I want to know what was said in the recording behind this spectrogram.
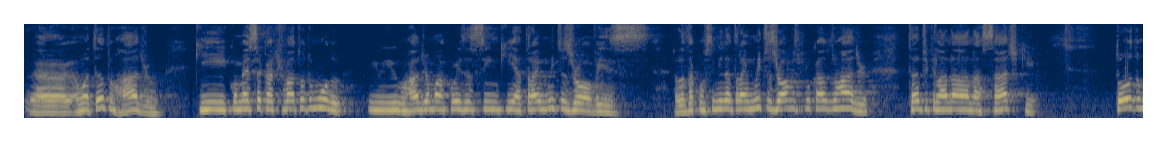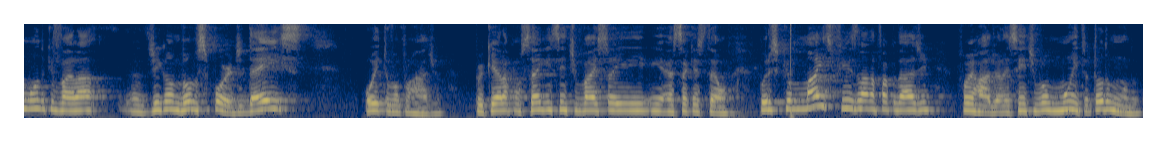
é, ama tanto o rádio que começa a cativar todo mundo. E, e o rádio é uma coisa assim que atrai muitos jovens. Ela está conseguindo atrair muitos jovens por causa do rádio. Tanto que lá na, na SATIC, todo mundo que vai lá, digamos, vamos supor, de 10, 8 vão pro rádio. Porque ela consegue incentivar isso aí, essa questão. Por isso que eu mais fiz lá na faculdade foi rádio. Ela incentivou muito todo mundo.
